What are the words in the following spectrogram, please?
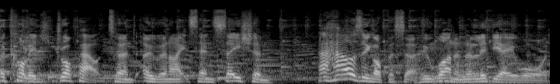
A college dropout turned overnight sensation, a housing officer who won an Olivier Award,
